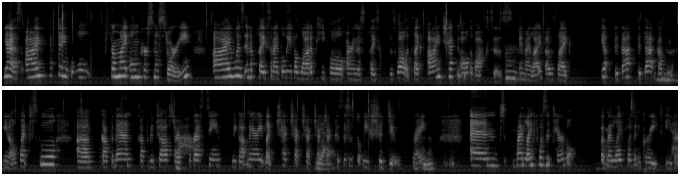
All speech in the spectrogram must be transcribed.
Yes, I think, well, from my own personal story, I was in a place, and I believe a lot of people are in this place as well. It's like I checked all the boxes mm. in my life. I was like, yep, did that, did that, got mm. them, you know, went to school, um, got the man, got the good job, started wow. progressing, we got married, like check, check, check, check, yes. check, because this is what we should do, right? Mm-hmm. And my life wasn't terrible, but my life wasn't great either.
